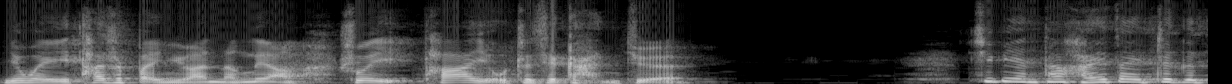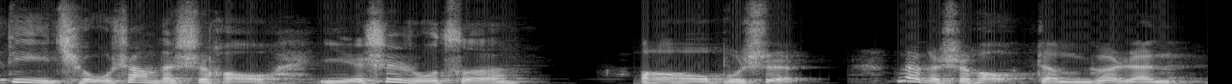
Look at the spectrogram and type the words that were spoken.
因为他是本源能量，所以他有这些感觉。即便他还在这个地球上的时候，也是如此。哦，不是，那个时候整个人，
